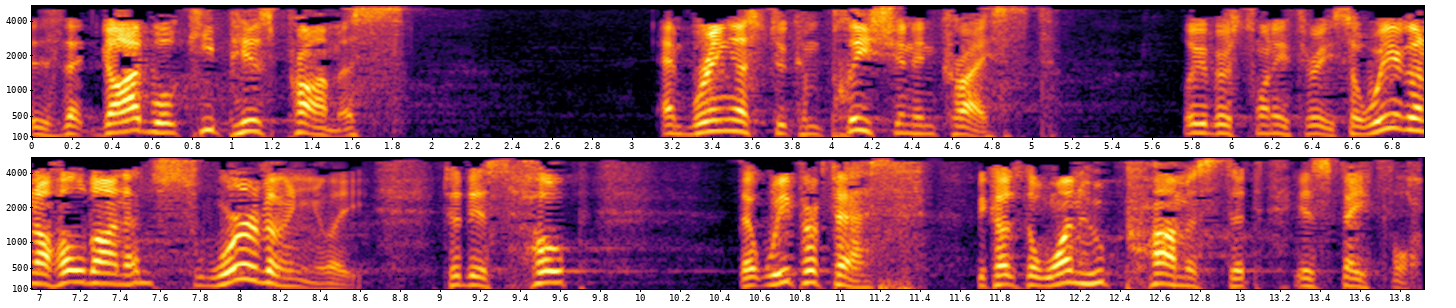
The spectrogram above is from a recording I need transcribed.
is that God will keep His promise and bring us to completion in Christ. Look at verse 23. So we're going to hold on unswervingly to this hope that we profess because the one who promised it is faithful.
